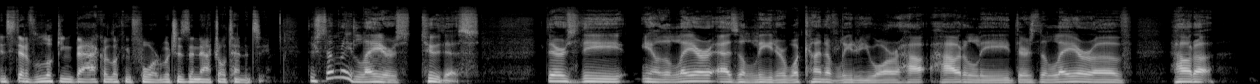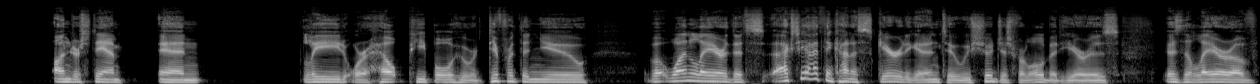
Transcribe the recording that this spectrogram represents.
instead of looking back or looking forward, which is the natural tendency. There's so many layers to this. There's the you know the layer as a leader, what kind of leader you are, how how to lead. There's the layer of how to understand and lead or help people who are different than you. But one layer that's actually I think kind of scary to get into, we should just for a little bit here is is the layer of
